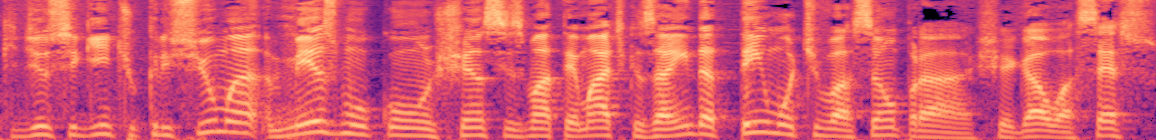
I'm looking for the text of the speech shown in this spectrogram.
que diz o seguinte: o Criciúma, mesmo com chances matemáticas, ainda tem motivação para chegar ao acesso?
